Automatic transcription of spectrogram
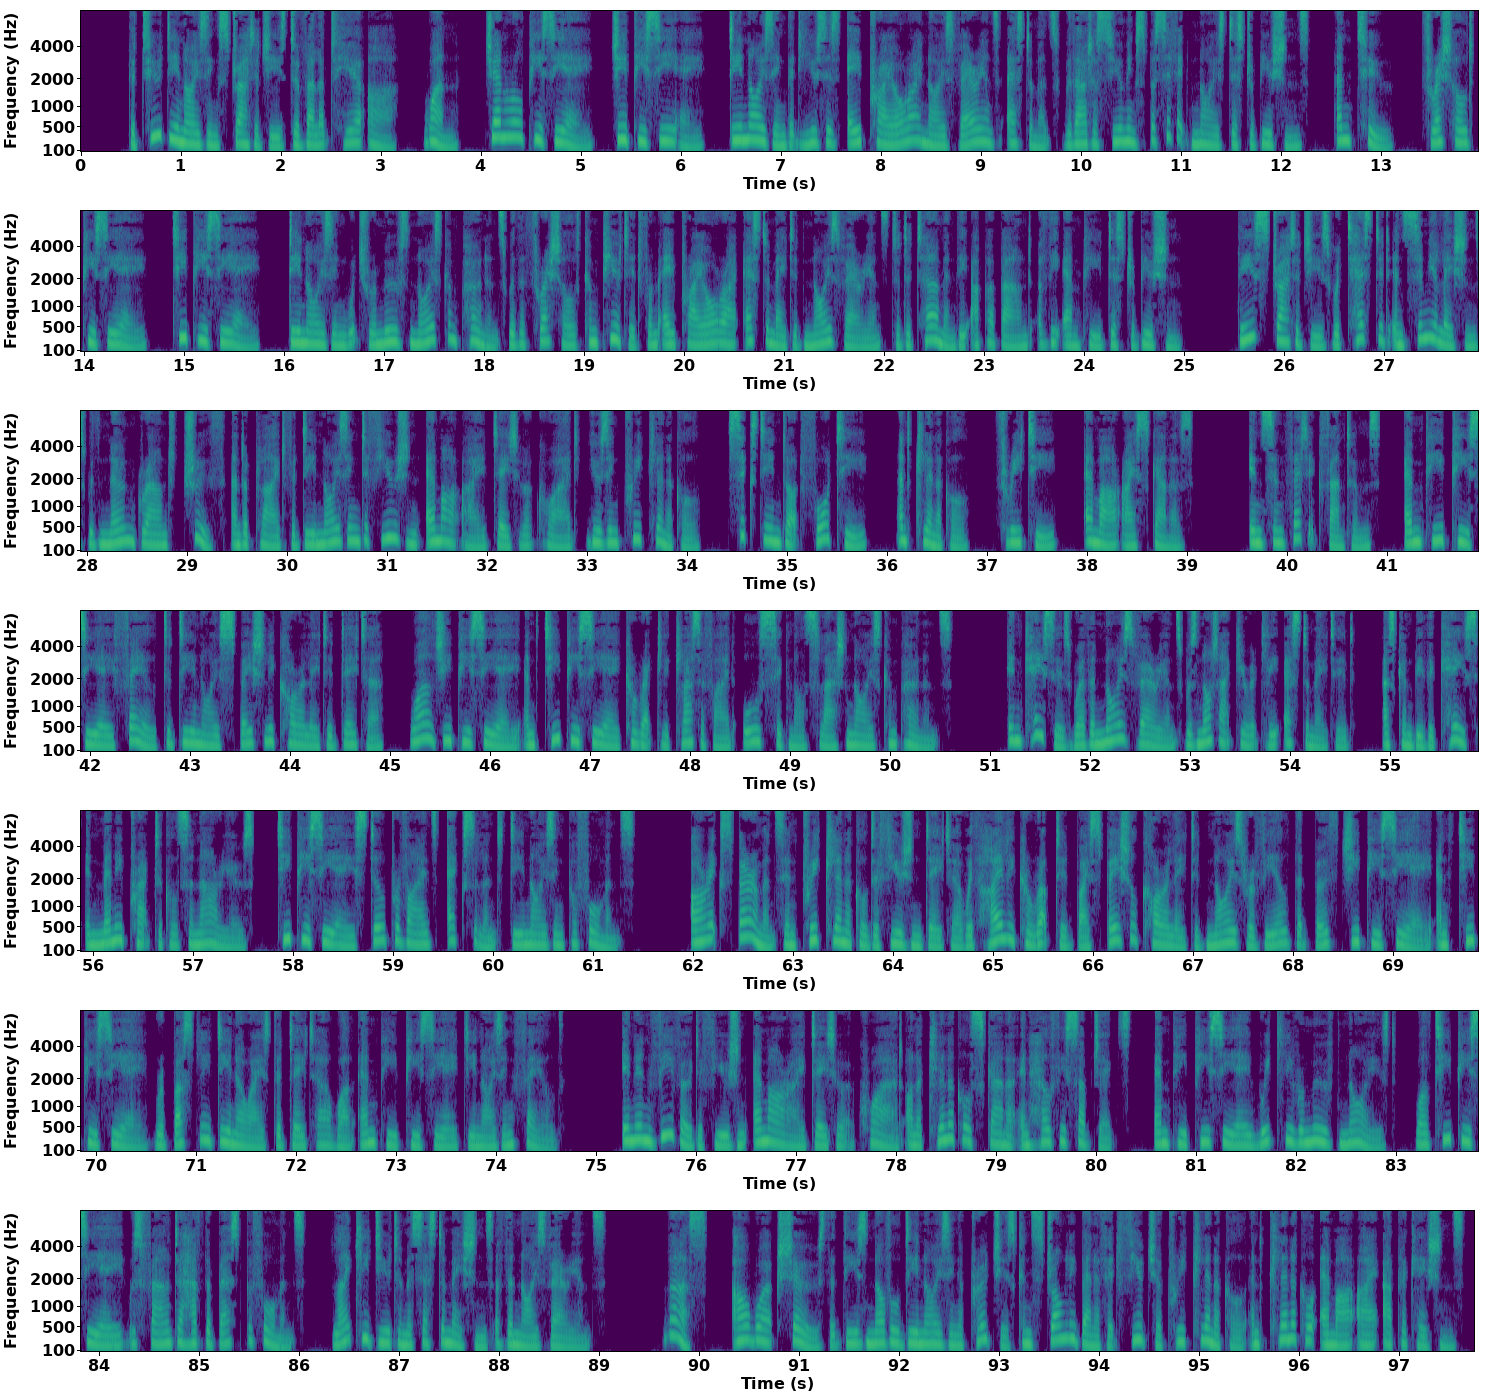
The two denoising strategies developed here are 1. General PCA, GPCA, denoising that uses a priori noise variance estimates without assuming specific noise distributions, and 2. Threshold PCA, TPCA, denoising which removes noise components with a threshold computed from a priori estimated noise variance to determine the upper bound of the MP distribution. These strategies were tested in simulations with known ground truth and applied for denoising diffusion MRI data acquired using preclinical 16.4T and clinical 3T MRI scanners. In synthetic phantoms, MPPCA failed to denoise spatially correlated data, while GPCA and TPCA correctly classified all signal noise components. In cases where the noise variance was not accurately estimated, as can be the case in many practical scenarios, TPCA still provides excellent denoising performance. Our experiments in preclinical diffusion data with highly corrupted by spatial correlated noise revealed that both GPCA and TPCA robustly denoised the data while MPPCA denoising failed. In in vivo diffusion MRI data acquired on a clinical scanner in healthy subjects, MPPCA weakly removed noised, while TPCA was found to have the best performance, likely due to misestimations of the noise variance. Thus, our work shows that these novel denoising approaches can strongly benefit future preclinical and clinical MRI applications.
